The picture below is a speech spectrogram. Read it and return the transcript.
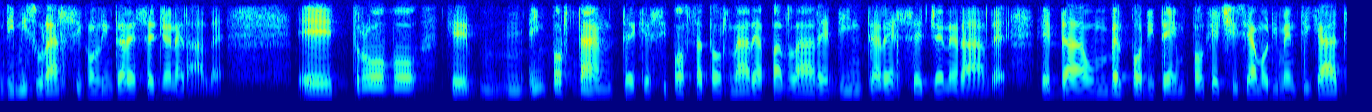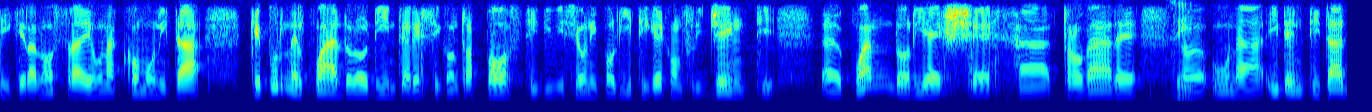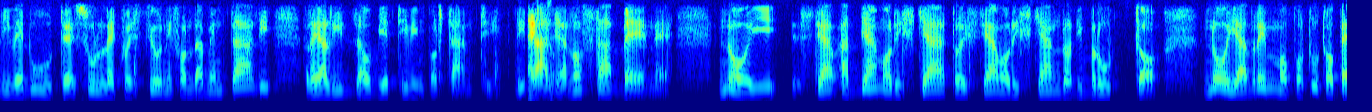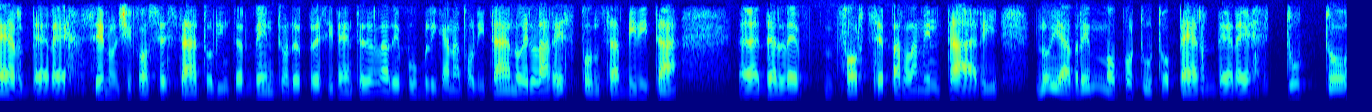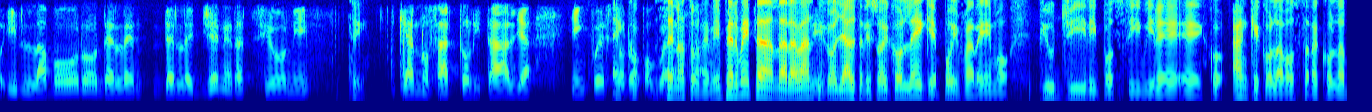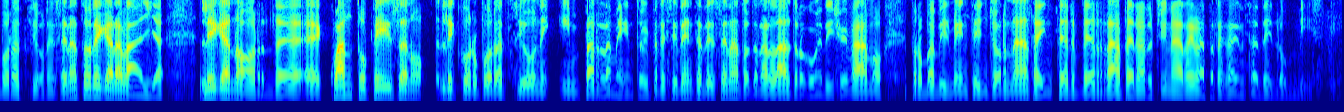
di misurarsi con l'interesse generale. e trovo che mm, è importante che si possa tornare a parlare di interesse generale. È da un bel po' di tempo che ci siamo dimenticati che la nostra è una comunità che pur nel quadro di interessi contrapposti, di visioni politiche confliggenti, eh, quando riesce a trovare sì. eh, una identità di vedute sulle questioni fondamentali, realizza obiettivi importanti. L'Italia ecco. non sta bene. Noi stia- abbiamo rischiato e stiamo rischiando di brutto. Noi avremmo potuto perdere se non ci fosse stato l'intervento del Presidente della Repubblica Napolitano e la responsabilità eh, delle forze parlamentari, noi avremmo potuto perdere tutto il lavoro delle, delle generazioni sì. che hanno fatto l'Italia in questo ecco, dopoguerra. Senatore, mi permetta di andare avanti sì. con gli altri suoi colleghi e poi faremo più giri possibile eh, co- anche con la vostra collaborazione. Senatore Garavaglia, Lega Nord, eh, quanto pesano le corporazioni in Parlamento? Il Presidente del Senato, tra l'altro, come dicevamo, probabilmente in giornata interverrà per arginare la presenza dei lobbisti.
